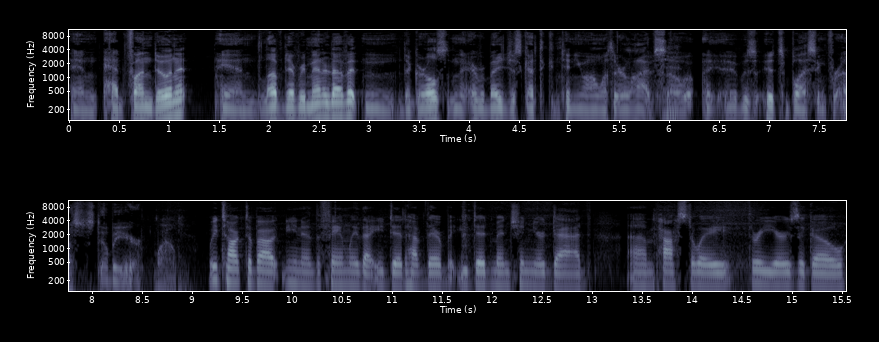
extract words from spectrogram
and had fun doing it and loved every minute of it. And the girls and everybody just got to continue on with their lives. So it was it's a blessing for us to still be here. Wow. We talked about you know the family that you did have there, but you did mention your dad um, passed away three years ago.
